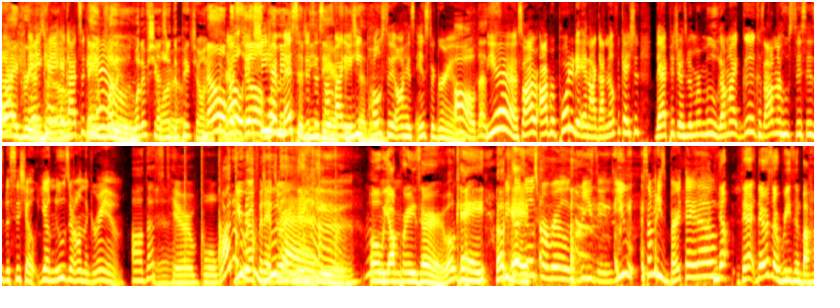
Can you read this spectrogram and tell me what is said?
I agree. and it came, real. it got taken Thank down. you. what if she That's wanted the picture on? No, Instagram? but No, still, if she had women need to messages to, somebody and he other. posted it on his Instagram. Oh, that's- yeah. So I, I reported it and I got a notification that picture has been removed. I'm like, good because I don't know who sis is, but sis, your your news are on the gram. Oh, that's Yeah. terrible. Why do You men real do that? Thank you. Mm-hmm. Oh, y'all praise her. Okay. Okay. Because it was for real reasons. You somebody's birthday though. no, there, there's a reason behind.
